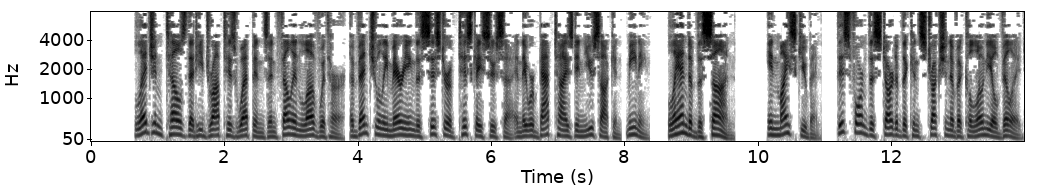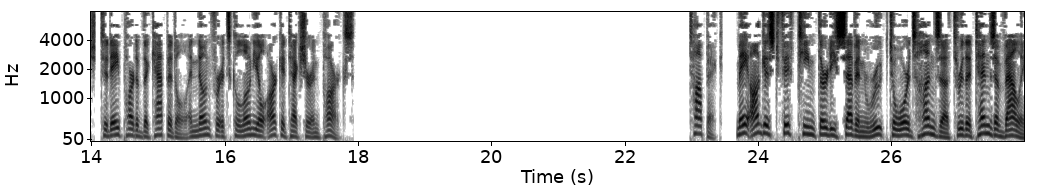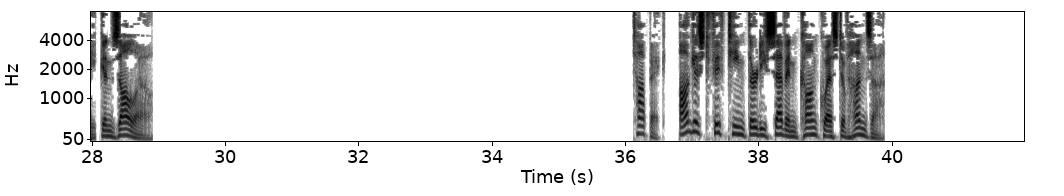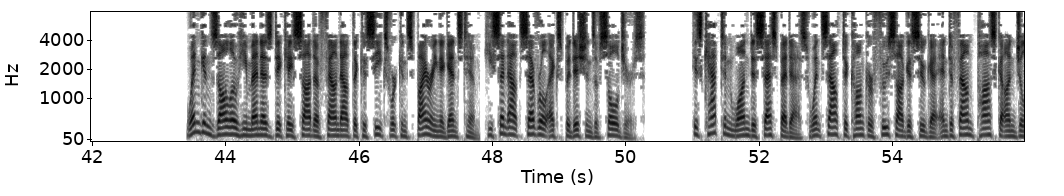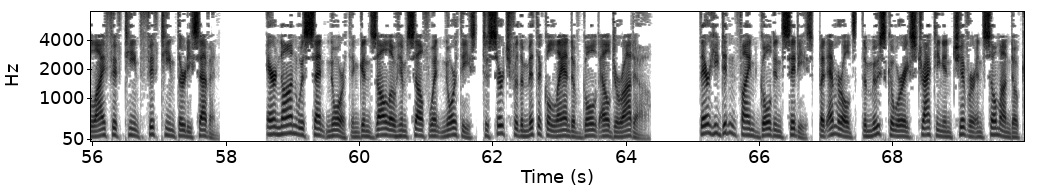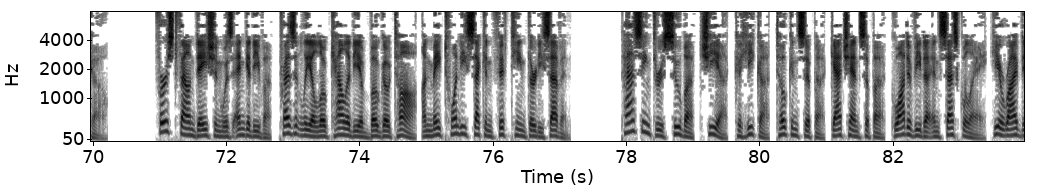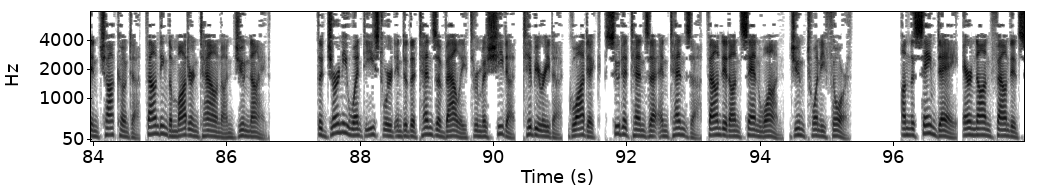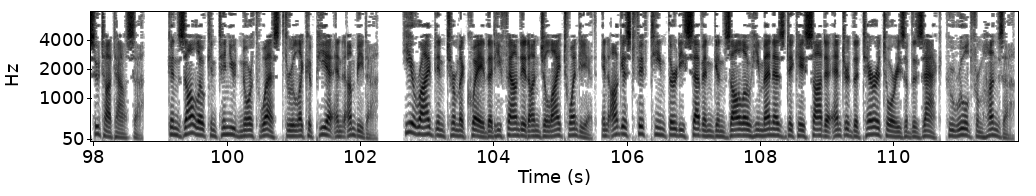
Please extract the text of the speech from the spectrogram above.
Legend tells that he dropped his weapons and fell in love with her, eventually marrying the sister of Tisquesusa and they were baptized in Usaquén, meaning, land of the sun, in Muysccubun. This formed the start of the construction of a colonial village, today part of the capital and known for its colonial architecture and parks. May–August 1537 route towards Hunza through the Tenza Valley Gonzalo. August 1537 Conquest of Hunza When Gonzalo Jiménez de Quesada found out the caciques were conspiring against him, he sent out several expeditions of soldiers. His captain Juan de Cespedes went south to conquer Fusagasugá and to found Pasca on July 15, 1537. Hernán was sent north and Gonzalo himself went northeast, to search for the mythical land of gold El Dorado. There he didn't find golden cities, but emeralds, the Muisca were extracting in Chivor and Somondoco. First foundation was Engativá, presently a locality of Bogotá, on May 22, 1537. Passing through Suba, Chía, Cajica, Tocancipá, Gachancipá, Guatavita and Sesquilé, he arrived in Chocontá, founding the modern town on June 9. The journey went eastward into the Tenza Valley through Machetá, Tibirita, Guateque, Sutatenza and Tenza, founded on San Juan, June 24. On the same day, Hernán founded Sutatausa. Gonzalo continued northwest through La Capilla and Umbita. He arrived in Turmequé that he founded on July 20. In August 1537 Gonzalo Jiménez de Quesada entered the territories of the Zaque, who ruled from Hunza.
